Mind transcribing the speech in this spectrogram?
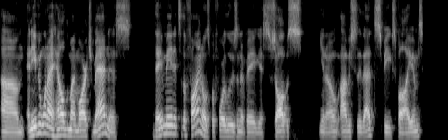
Um, and even when i held my march madness they made it to the finals before losing to vegas. So i was you know obviously that speaks volumes.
